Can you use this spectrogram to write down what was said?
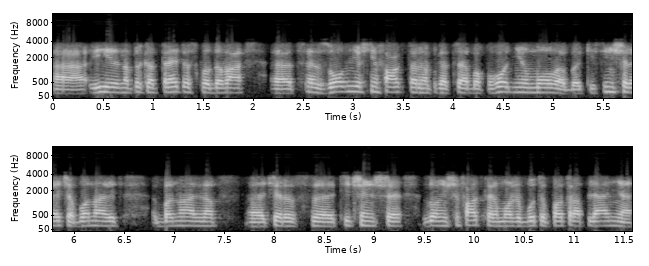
Е, і, наприклад, третя складова е, це зовнішні фактори, наприклад, це або погодні умови, або якісь інші речі, або навіть банально е, через е, ті чи інші зовнішні фактори може бути потрапляння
